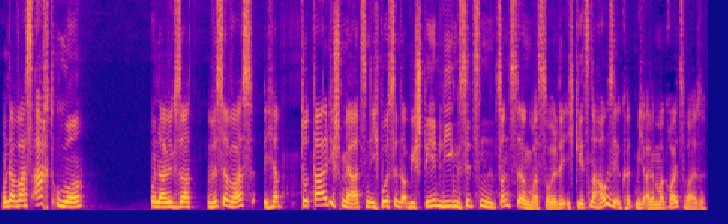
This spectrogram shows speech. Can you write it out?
Und dann war es 8 Uhr und da habe ich gesagt, wisst ihr was, ich habe total die Schmerzen. Ich wusste nicht, ob ich stehen, liegen, sitzen, sonst irgendwas sollte. Ich gehe jetzt nach Hause, ihr könnt mich alle mal kreuzweise.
